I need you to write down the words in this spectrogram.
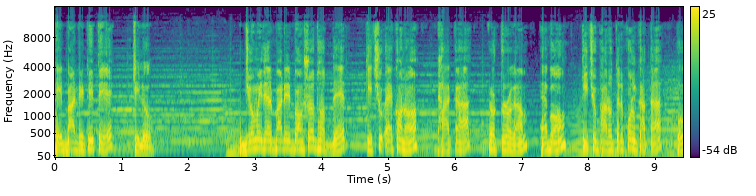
এই বাড়িটিতে ছিল। জমিদার বাড়ির বংশধরদের কিছু এখনও ঢাকা, চট্টগ্রাম এবং কিছু ভারতের কলকাতা ও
